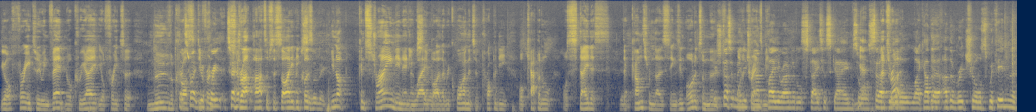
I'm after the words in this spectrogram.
You're free to invent or create. You're free to move across right, different free to have- stru- parts of society because Absolutely. you're not constrained in any way by the requirements of property or capital or status that comes from those things in order to move Which doesn't or mean you transmit. can't play your own little status games or Yeah, set up your right. little like other other rituals within the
